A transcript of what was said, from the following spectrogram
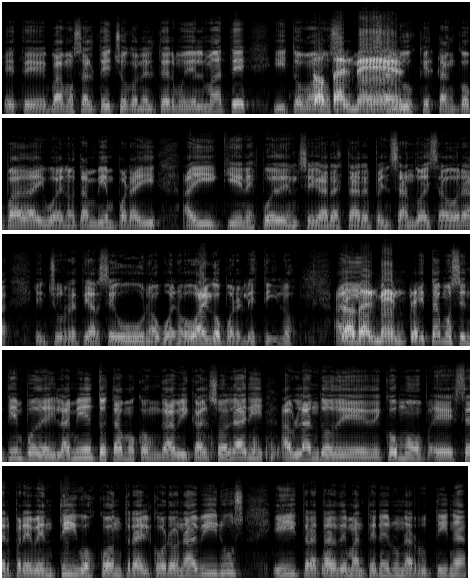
este, vamos al techo con el termo y el mate y tomamos esa luz que es tan copada y bueno, también por ahí hay quienes pueden llegar a estar pensando a esa hora en churretearse uno, bueno, o algo por el estilo. Totalmente. Estamos en tiempo de aislamiento, estamos con Gaby Calzolari hablando de, cómo eh, ser preventivos contra el coronavirus y tratar de mantener una rutina.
